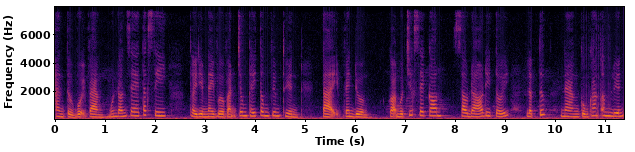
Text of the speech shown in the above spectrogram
An Tử vội vàng muốn đón xe taxi, thời điểm này vừa vặn trông thấy Tông Viêm thuyền tại ven đường, gọi một chiếc xe con, sau đó đi tới, lập tức nàng cùng Khang Âm Luyến,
